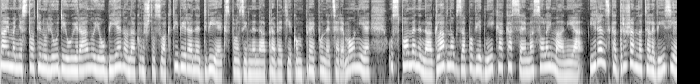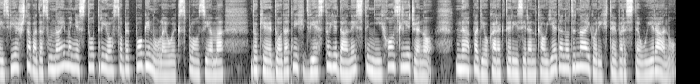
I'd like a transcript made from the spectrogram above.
Najmanje stotinu ljudi u Iranu je ubijeno nakon što su aktivirane dvije eksplozivne naprave tijekom prepune ceremonije u spomen na glavnog zapovjednika Kasema Soleimanija. Iranska državna televizija izvještava da su najmanje 103 osobe poginule u eksplozijama, dok je dodatnih 211 njih ozlijeđeno. Napad je okarakteriziran kao jedan od najgorih te vrste u Iranu.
